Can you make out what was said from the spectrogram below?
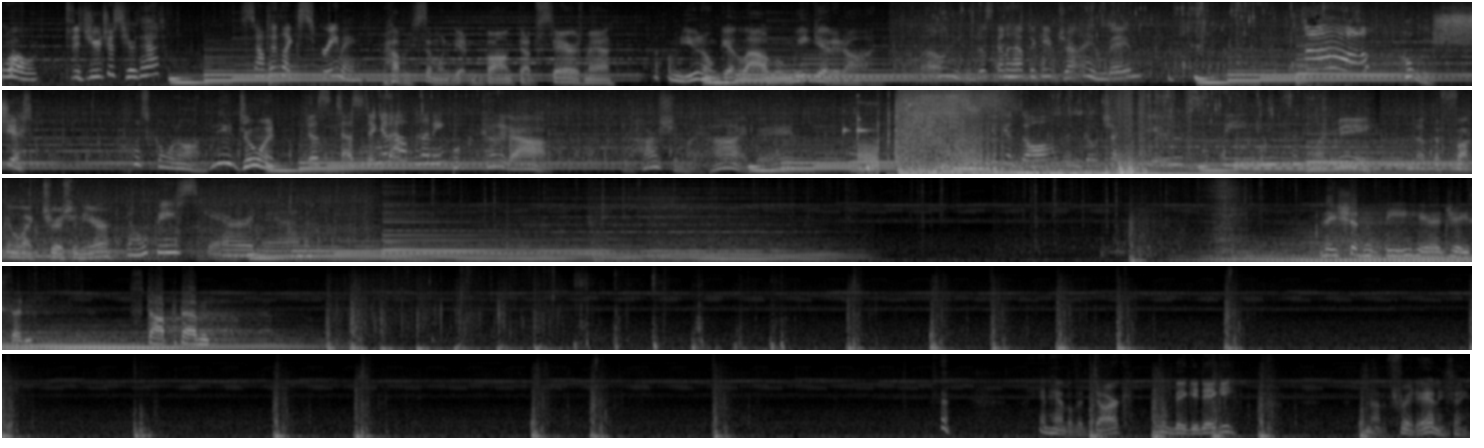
Whoa, did you just hear that? Sounded like screaming. Probably someone getting bonked upstairs, man. How come you don't get loud when we get it on? Well, you're just gonna have to keep trying, babe. no! Holy shit! What's going on? What are you doing? Just testing it out, honey. Well, cut it out. You're harshing my high, babe. Give me a doll and go check the fuse, please. Like me. Not the fucking electrician here. Don't be scared, man. They shouldn't be here, Jason. Stop them. Can handle the dark. Biggie diggy. Not afraid of anything.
